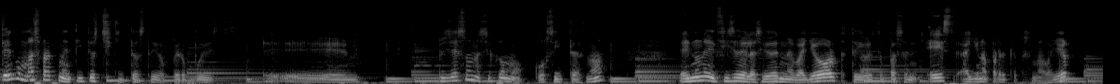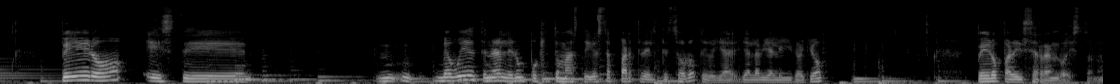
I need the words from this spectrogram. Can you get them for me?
tengo más fragmentitos chiquitos, tío, pero pues. Eh, pues ya son así como cositas, ¿no? En un edificio de la ciudad de Nueva York, te digo, esto pasa en. Es, hay una parte que pasa en Nueva York. Pero, este. Me voy a detener a leer un poquito más, te digo, esta parte del tesoro, te digo, ya, ya la había leído yo. Pero para ir cerrando esto, ¿no?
